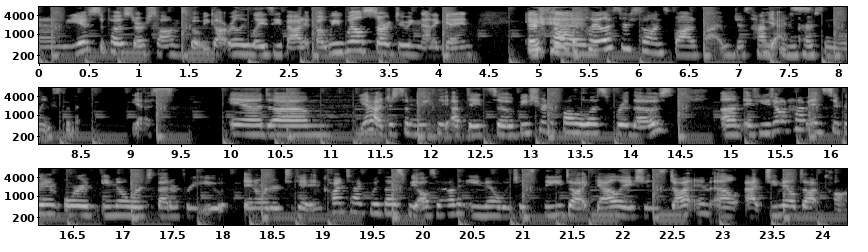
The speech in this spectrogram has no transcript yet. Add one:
and we used to post our songs, but we got really lazy about it. But we will start doing that again. They're still, the playlists are still on Spotify. We just haven't been posting the links to them. Yes. And um, yeah, just some weekly updates. So be sure to follow us for those. Um, if you don't have Instagram or if email works better for you in order to get in contact with us, we also have an email which is the.galatians.ml at gmail.com.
